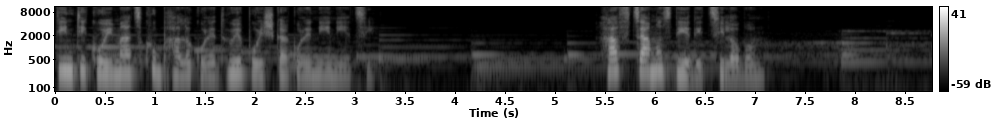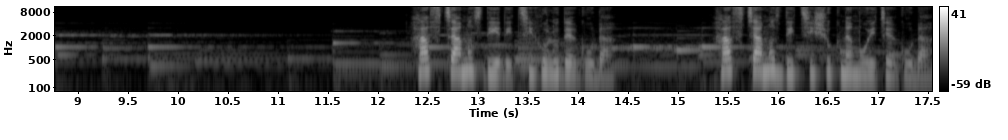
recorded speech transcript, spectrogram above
তিনটি কই মাছ খুব ভালো করে ধুয়ে পরিষ্কার করে নিয়ে নিয়েছি। হাফ চামচ দিয়ে দিচ্ছি লবণ। হাফ চামচ দিয়ে দিচ্ছি হলুদের গুঁড়া। হাফ চামচ দিচ্ছি শুকনা মরিচের গুঁড়া।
